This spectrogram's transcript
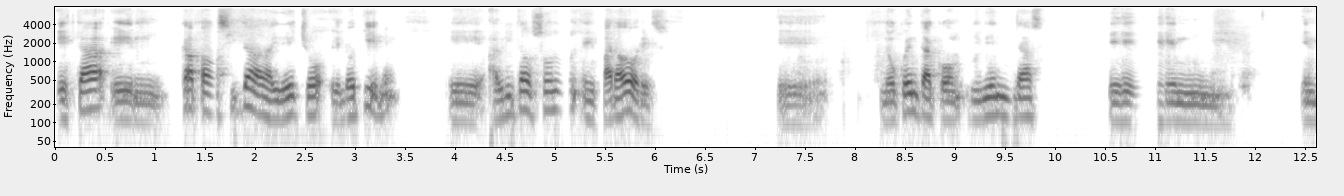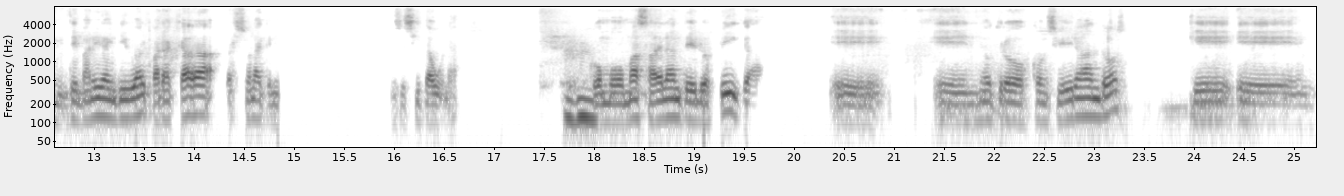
está capacitada, y de hecho lo tiene, habilitados son paradores. Eh, no cuenta con viviendas eh, de manera individual para cada persona que necesita una. Como más adelante lo explica eh, en otros considerandos, que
